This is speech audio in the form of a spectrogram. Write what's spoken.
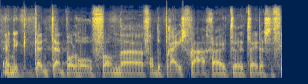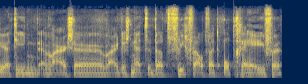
En ik ken Tempelhoofd van, van de prijsvraag uit uh, 2014, waar, ze, waar dus net dat vliegveld werd opgeheven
